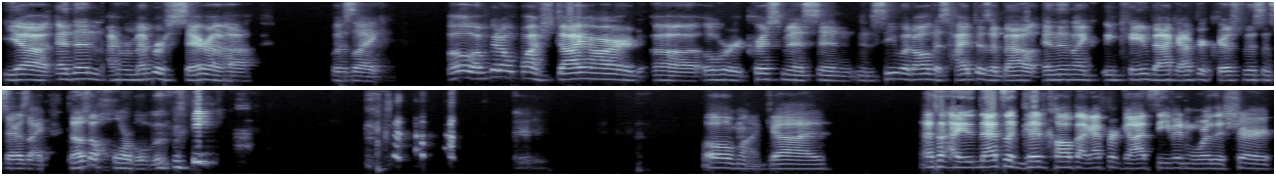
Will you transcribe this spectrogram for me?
Yeah, and then I remember Sarah was like, "Oh, I'm gonna watch Die Hard uh, over Christmas and, and see what all this hype is about." And then like we came back after Christmas, and Sarah's like, "That was a horrible movie." Oh my god, that's I, that's a good callback. I forgot Steven wore the shirt.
